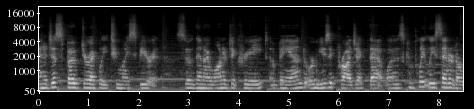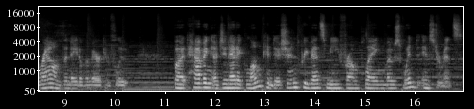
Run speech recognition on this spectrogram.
And it just spoke directly to my spirit. So then I wanted to create a band or music project that was completely centered around the Native American flute. But having a genetic lung condition prevents me from playing most wind instruments.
